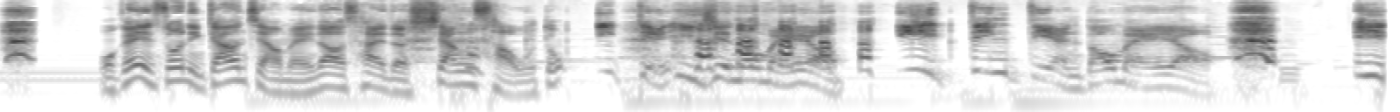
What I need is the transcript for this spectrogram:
我跟你说，你刚刚讲每一道菜的香草，我都一点意见都没有，一丁点都没有，一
